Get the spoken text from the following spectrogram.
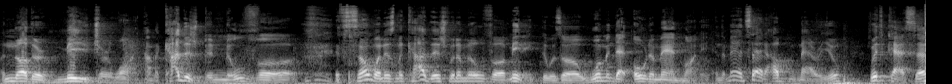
Another major line. HaMakadosh b'milva. If someone is Makadosh with a milva, meaning there was a woman that owed a man money, and the man said, I'll marry you with kesef,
